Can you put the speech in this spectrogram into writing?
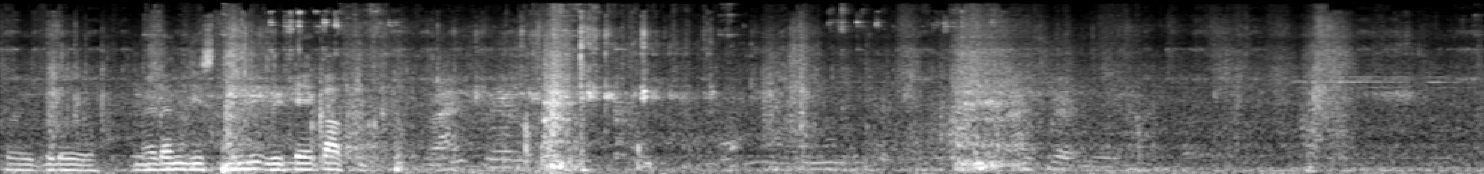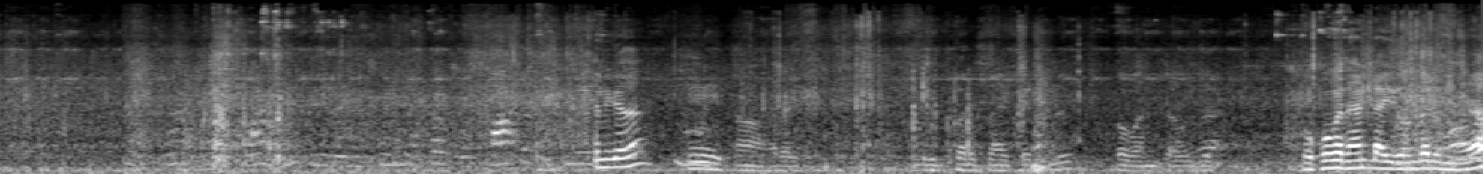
సో ఇప్పుడు మేడం తీస్తుంది ఇవి టేక్ ఆఫ్. కదా? రైట్. ప్యాకెట్లు ఒక వన్ థౌజండ్. ఒక్కొక్క దాంట్లో ఐదు వందలు ఉన్నాయా?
